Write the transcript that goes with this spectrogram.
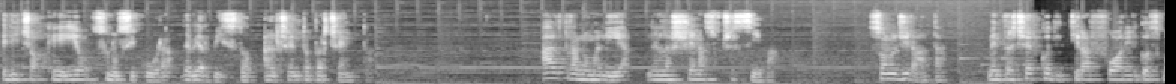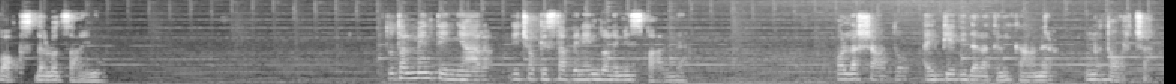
e di ciò che io sono sicura di aver visto al 100%. Altra anomalia nella scena successiva. Sono girata, mentre cerco di tirar fuori il ghost box dallo zaino. Totalmente ignara di ciò che sta avvenendo alle mie spalle. Ho lasciato ai piedi della telecamera una torcia,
